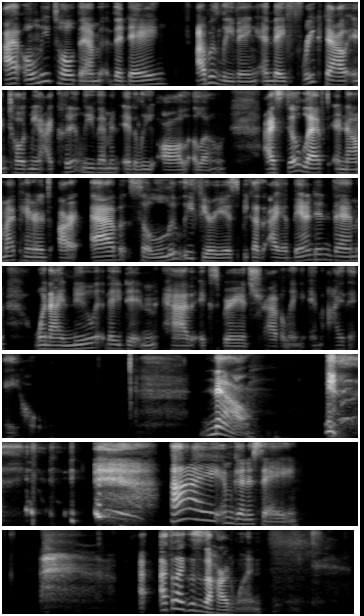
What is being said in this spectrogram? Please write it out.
I only told them the day I was leaving, and they freaked out and told me I couldn't leave them in Italy all alone. I still left, and now my parents are absolutely furious because I abandoned them when I knew they didn't have experience traveling. Am I the a hole? Now, I am going to say, I, feel like this is a hard one.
